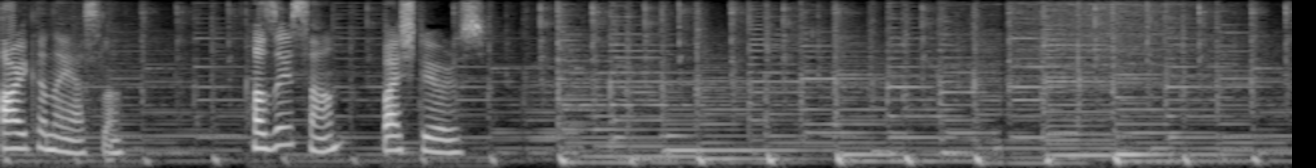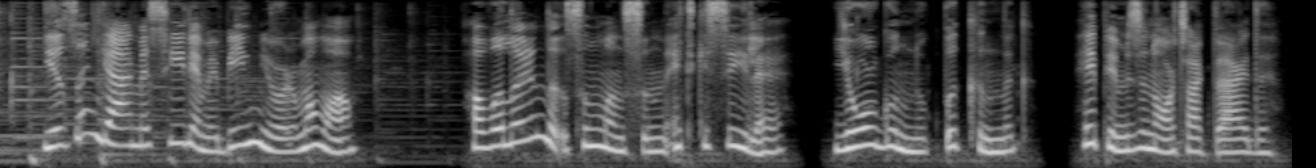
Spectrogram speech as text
arkana yaslan. Hazırsan başlıyoruz. Yazın gelmesiyle mi bilmiyorum ama havaların da ısınmasının etkisiyle yorgunluk, bıkkınlık hepimizin ortak derdi.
